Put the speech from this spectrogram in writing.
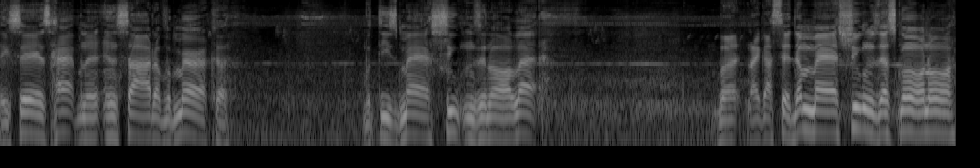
They say it's happening inside of America with these mass shootings and all that. But like I said, them mass shootings that's going on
